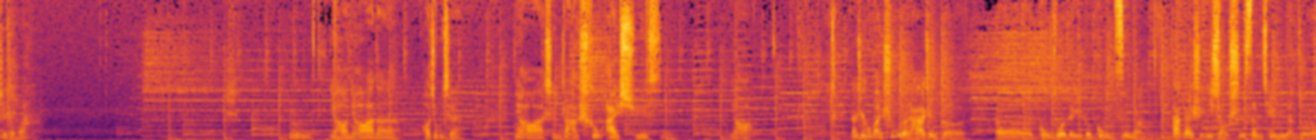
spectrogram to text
这首吧。嗯，你好，你好，阿南，好久不见。你好啊，山楂树爱学习。你好。那这个万事屋的它这个呃工作的一个工资呢，大概是一小时三千日元左右，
